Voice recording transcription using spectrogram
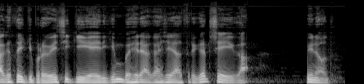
അകത്തേക്ക് പ്രവേശിക്കുകയായിരിക്കും ബഹിരാകാശ യാത്രികർ ചെയ്യുക. വിനോദ്.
